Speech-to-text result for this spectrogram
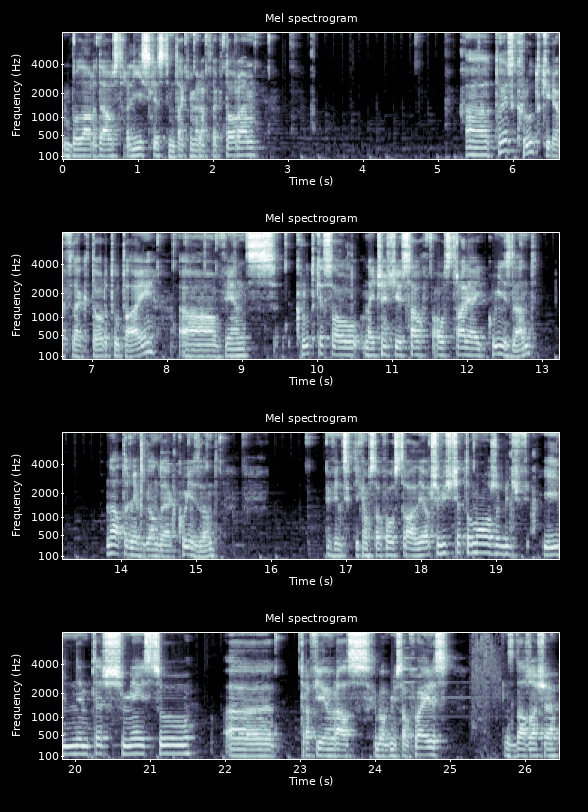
bolardy australijskie z tym takim reflektorem. E, to jest krótki reflektor tutaj, e, więc krótkie są najczęściej South Australia i Queensland. No a to nie wygląda jak Queensland. Więc klikam South Australia. Oczywiście to może być w innym też miejscu. E, trafiłem raz chyba w New South Wales. Zdarza się,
